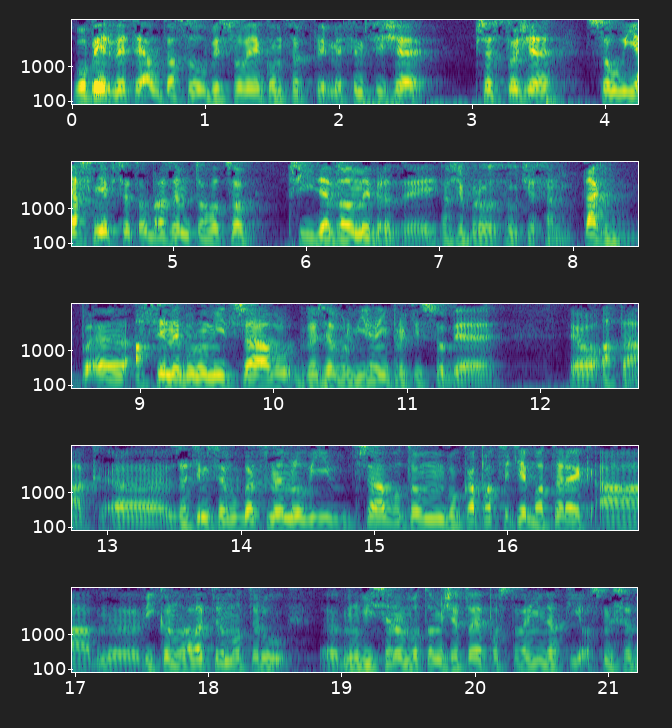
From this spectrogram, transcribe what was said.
Obě dvě ty auta jsou vysloveně koncepty. Myslím si, že přestože jsou jasně před obrazem toho, co přijde velmi brzy. Takže budou součesaný. Tak e, asi nebudou mít třeba dveře odvíraný proti sobě jo, a tak. Eh, zatím se vůbec nemluví třeba o tom, o kapacitě baterek a výkonu elektromotorů. Eh, mluví se jenom o tom, že to je postavený na té 800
